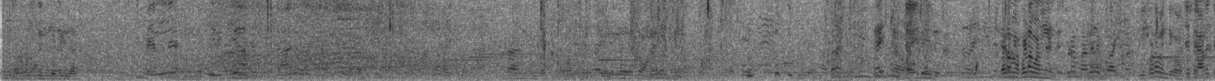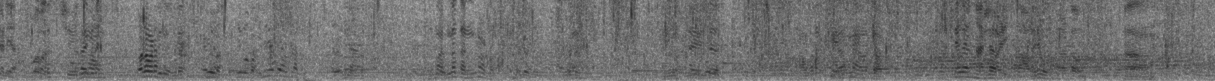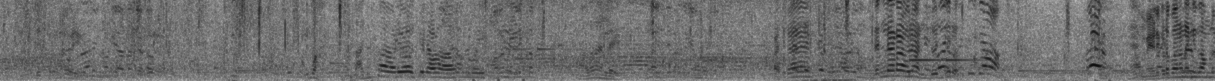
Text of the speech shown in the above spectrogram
വഴി അതല്ലേ പക്ഷേ ഇതെല്ലാം മേടിക്കട പറഞ്ഞെങ്കിൽ നമ്മൾ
